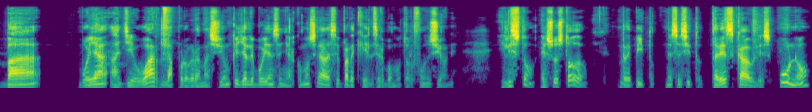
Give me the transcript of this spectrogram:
va, voy a, a llevar la programación que ya les voy a enseñar cómo se hace para que el servomotor funcione. Y listo, eso es todo. Repito, necesito tres cables. Uno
